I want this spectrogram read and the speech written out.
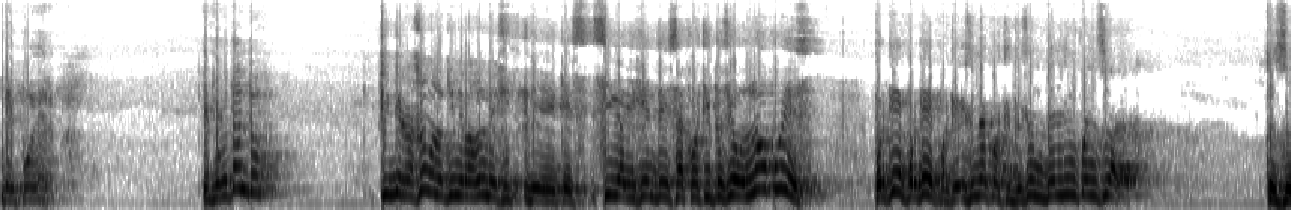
del poder. Y por lo tanto, ¿tiene razón o no tiene razón de, que siga vigente esa constitución? No, pues. ¿Por qué? ¿Por qué? Porque es una constitución delincuencial que se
